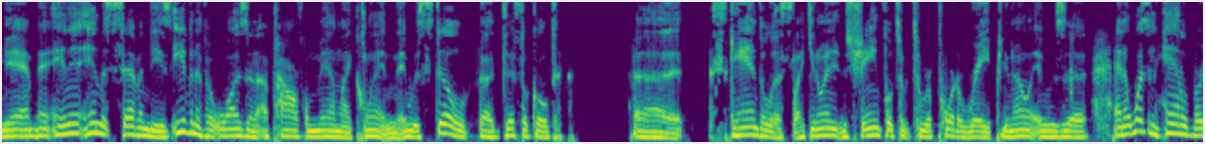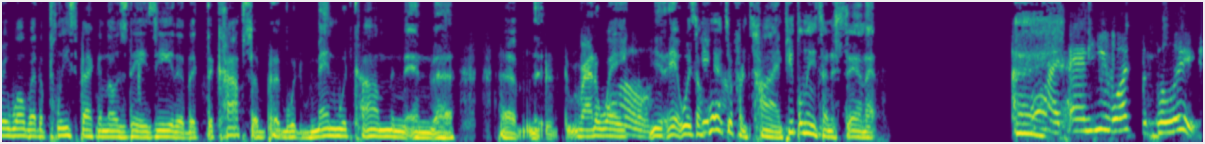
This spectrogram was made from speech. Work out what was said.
Yeah, and in, the 70s, even if it wasn't a powerful man like Clinton, it was still uh, difficult uh, scandalous, like you know, it's shameful to, to report a rape. You know, it was, uh, and it wasn't handled very well by the police back in those days either. The, the cops uh, would men would come and, and uh, uh, right away. Oh, it was a yeah. whole different time. People need to understand that. Right, and he was the police.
